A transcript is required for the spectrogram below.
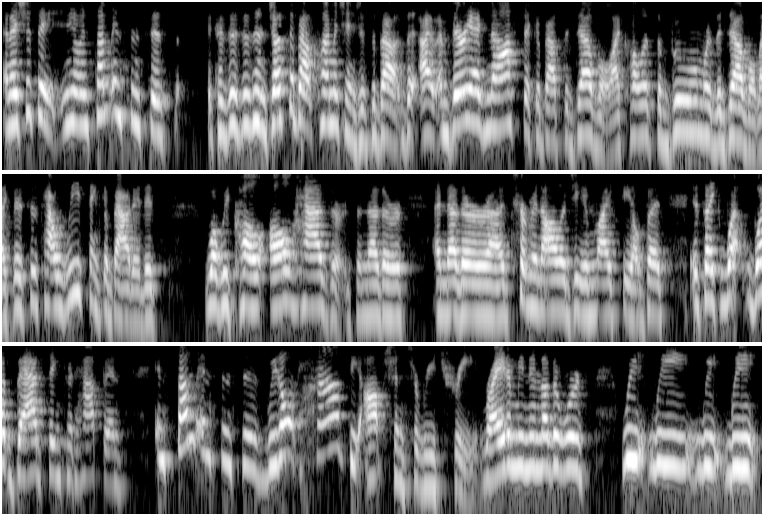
And I should say, you know, in some instances, because this isn't just about climate change, it's about, the, I, I'm very agnostic about the devil. I call it the boom or the devil. Like this is how we think about it. It's what we call all hazards, another another uh, terminology in my field. But it's like what what bad thing could happen. In some instances, we don't have the option to retreat, right? I mean, in other words, we we we we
